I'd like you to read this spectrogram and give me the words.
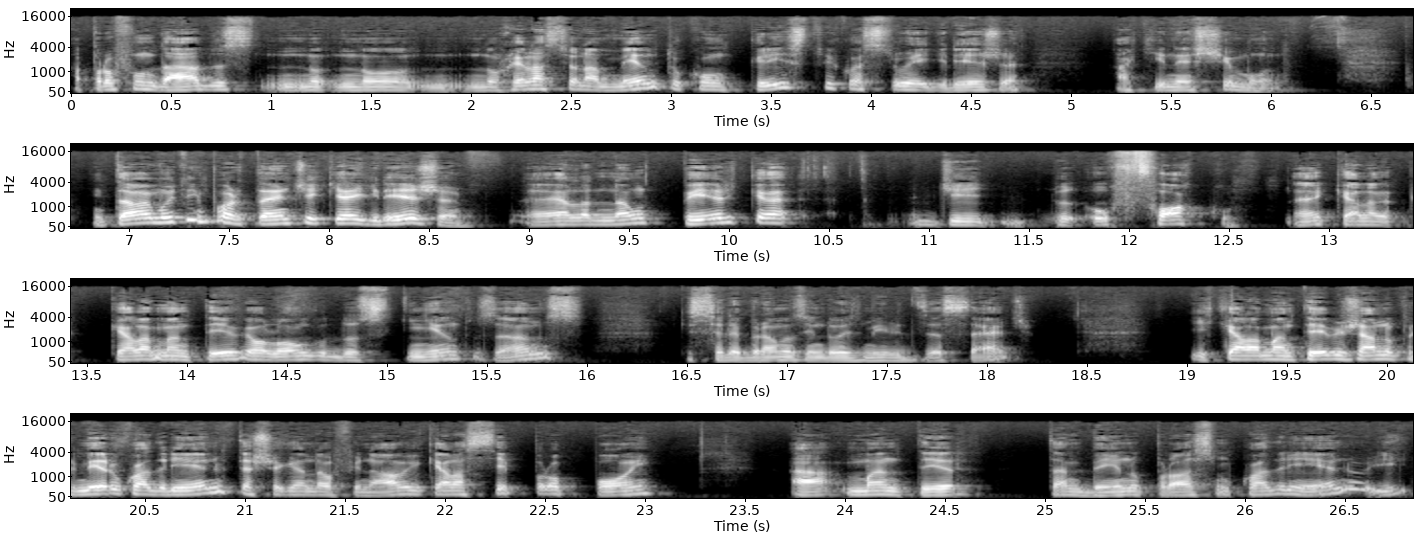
aprofundados no, no, no relacionamento com Cristo e com a sua igreja aqui neste mundo. Então é muito importante que a igreja ela não perca de, o foco né, que, ela, que ela manteve ao longo dos 500 anos, que celebramos em 2017, e que ela manteve já no primeiro quadriênio, que está chegando ao final, e que ela se propõe a manter também no próximo quadriênio e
